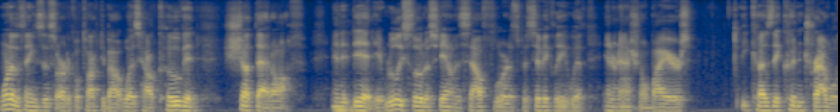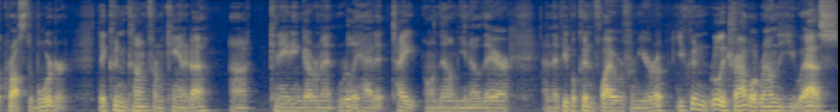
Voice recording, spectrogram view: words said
One of the things this article talked about was how COVID shut that off, and it did. It really slowed us down in South Florida, specifically with international buyers, because they couldn't travel across the border. They couldn't come from Canada. Uh, Canadian government really had it tight on them, you know, there. And then people couldn't fly over from Europe. You couldn't really travel around the U.S.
